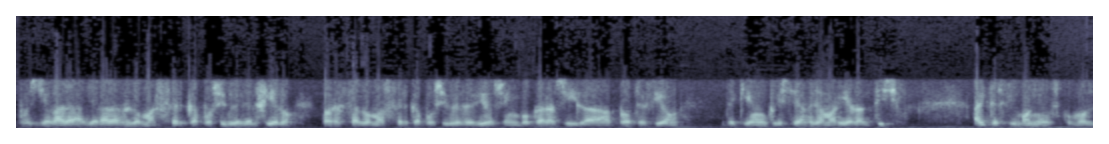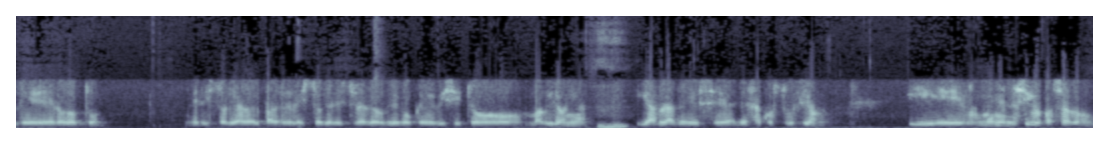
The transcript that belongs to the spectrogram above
pues llegar a llegar a lo más cerca posible del cielo para estar lo más cerca posible de Dios e invocar así la protección de quien un cristiano llamaría el Altísimo. Hay testimonios como el de Herodoto el historiador, el padre de la historia, el historiador griego que visitó Babilonia, y habla de, ese, de esa construcción. Y en el siglo pasado,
